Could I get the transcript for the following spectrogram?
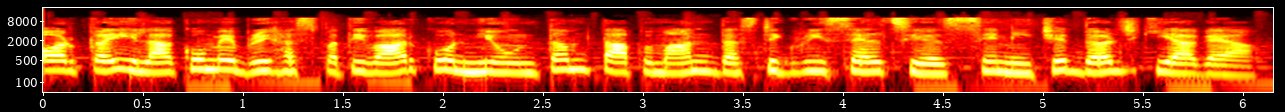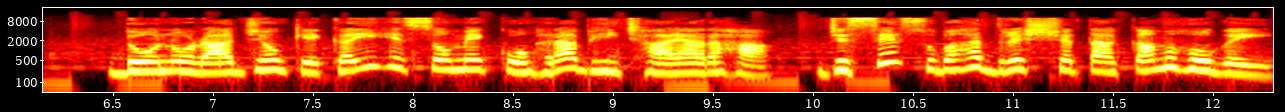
और कई इलाकों में बृहस्पतिवार को न्यूनतम तापमान 10 डिग्री सेल्सियस से नीचे दर्ज किया गया दोनों राज्यों के कई हिस्सों में कोहरा भी छाया रहा, जिससे सुबह दृश्यता कम हो गई।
